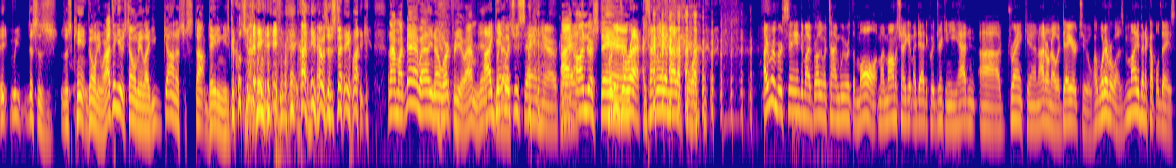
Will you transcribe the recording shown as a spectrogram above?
it, we, this is this can't go anywhere. I think he was telling me like, you gotta stop dating these girls you're dating. I think that was his thing. Like, and I'm like, man, well, you know, work for you. I'm, yeah, I get whatever." what you're saying here. Okay? I understand. Pretty direct. It's not really a metaphor. I remember saying to my brother one time we were at the mall. My mom was trying to get my dad to quit drinking. He hadn't uh, drank in I don't know a day or two, whatever it was. It might have been a couple days.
